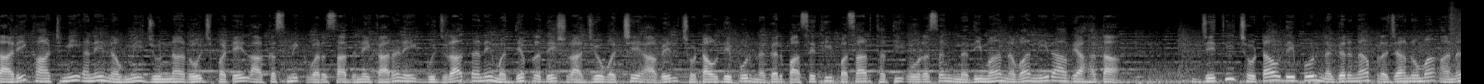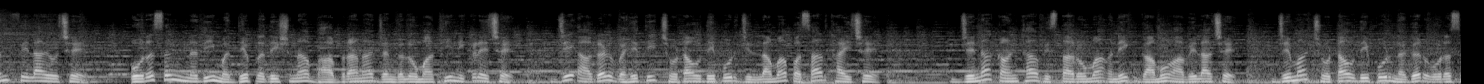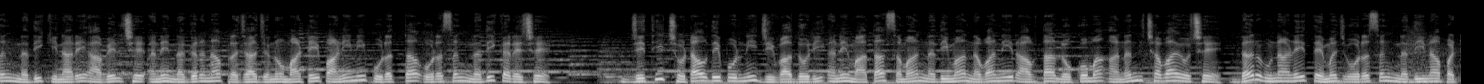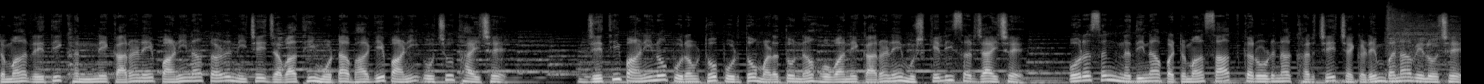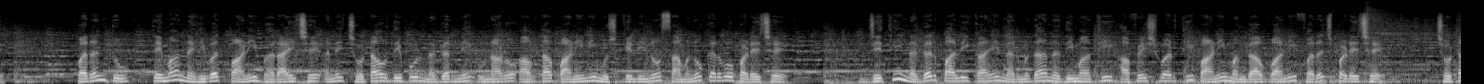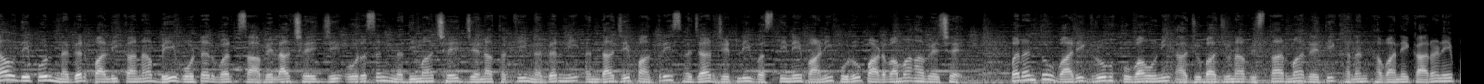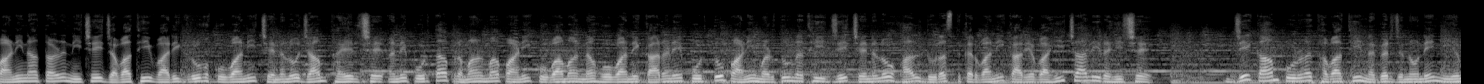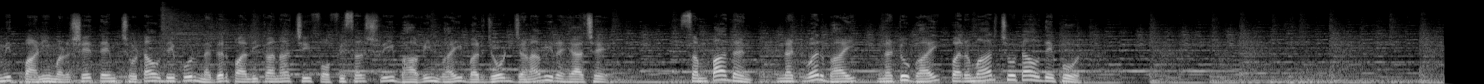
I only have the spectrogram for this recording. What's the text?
તારીખ આઠમી અને નવમી જૂનના રોજ પટેલ આકસ્મિક વરસાદને કારણે ગુજરાત અને મધ્યપ્રદેશ રાજ્યો વચ્ચે આવેલ છોટાઉદેપુર નગર પાસેથી પસાર થતી ઓરસંગ નદીમાં નવા નીર આવ્યા હતા, જેથી છોટાઉદેપુર નગરના પ્રજાનોમાં આનંદ ફેલાયો છે. ઓરસંગ નદી મધ્યપ્રદેશના ભાભરાના જંગલોમાંથી નીકળે છે, જે આગળ વહેતી છોટાઉદેપુર જિલ્લામાં પસાર થાય છે. જેના કાંઠા વિસ્તારોમાં અનેક ગામો આવેલા છે, જેમાં છોટાઉદેપુર નગર ઓરસંગ નદી કિનારે આવેલ છે અને નગરના પ્રજાજનો માટે પાણીની પૂરતતા ઓરસંગ નદી કરે છે. જેથી છોટાઉદેપુરની જીવાદોરી અને માતા સમાન નદીમાં નવા નીર આવતા લોકોમાં આનંદ છવાયો છે. દર ઉનાળે તેમજ ઓરસંગ નદીના પટમાં રેતી ખનને કારણે પાણીના તળ નીચે જવાથી મોટાભાગે પાણી ઓછું થાય છે. જેથી પાણીનો પુરવઠો પૂરતો મળતો ન હોવાને કારણે મુશ્કેલી સર્જાય છે. ઓરસંગ નદીના પટમાં સાત કરોડના ખર્ચે ચેકડેમ બનાવેલો છે. પરંતુ તેમાં નહિવત પાણી ભરાય છે અને છોટાઉદેપુર નગરને ઉનાળો આવતા પાણીની મુશ્કેલીનો સામનો કરવો પડે છે. જેથી નગરપાલિકાએ નર્મદા નદીમાંથી હાફેશ્વરથી પાણી મંગાવવાની ફરજ પડે છે. છોટાઉદેપુર નગરપાલિકાના બે વોટર વર્ક્સ આવેલા છે જે ઓરસંગ નદીમાં છે, જેના થકી નગરની અંદાજે પાંત્રીસ હજાર જેટલી વસ્તીને પાણી પૂરું પાડવામાં આવે છે. પરંતુ વારીગૃહ કુવાઓની આજુબાજુના વિસ્તારમાં રેતી ખનન થવાને કારણે પાણીના તળ નીચે જવાથી વારીગૃહ કુવાની ચેનલો જામ થયેલ છે અને પૂરતા પ્રમાણમાં પાણી કૂવામાં ન હોવાને કારણે પૂરતું પાણી મળતું નથી, જે ચેનલો હાલ દુરસ્ત કરવાની કાર્યવાહી ચાલી રહી છે. જે કામ પૂર્ણ થવાથી નગરજનોને નિયમિત પાણી મળશે તેમ છોટાઉદેપુર નગરપાલિકાના ચીફ ઓફિસર શ્રી ભાવિનભાઈ બરજોડ જણાવી રહ્યા છે. સંપાદન, નટવરભાઈ, નટુભાઈ પરમાર, છોટાઉદેપુર.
